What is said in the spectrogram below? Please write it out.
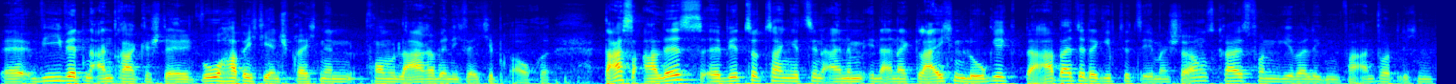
äh, wie wird ein Antrag gestellt, wo habe ich die entsprechenden Formulare, wenn ich welche brauche. Das alles äh, wird sozusagen jetzt in, einem, in einer gleichen Logik bearbeitet. Da gibt es jetzt eben einen Steuerungskreis von jeweiligen verantwortlichen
